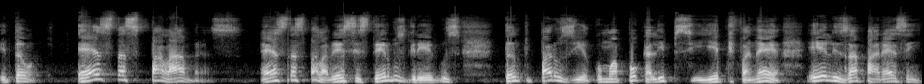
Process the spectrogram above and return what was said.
Então, estas palavras, estas palavras, esses termos gregos, tanto parousia como apocalipse e epifaneia, eles aparecem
